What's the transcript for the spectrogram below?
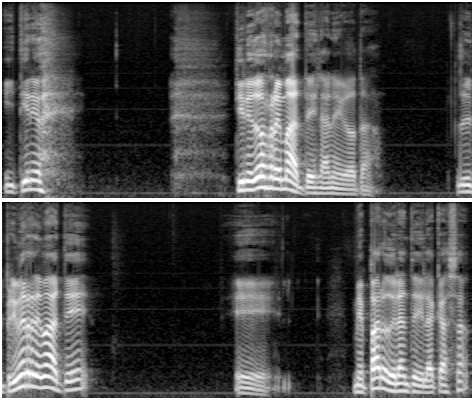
y tiene, tiene dos remates la anécdota. El primer remate eh, me paro delante de la casa,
